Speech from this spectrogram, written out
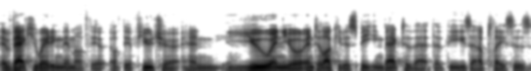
evacuating them of their of their future, and yeah. you and your interlocutors speaking back to that that these are places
